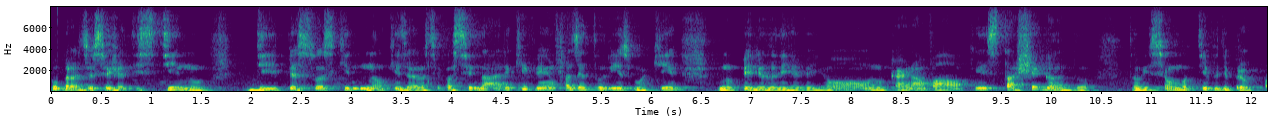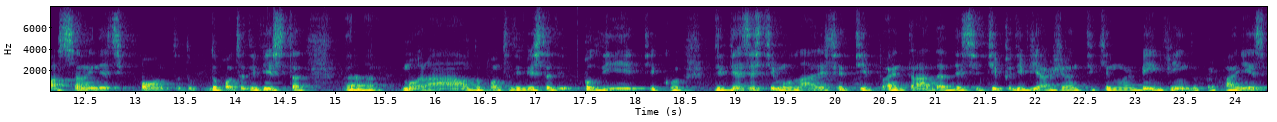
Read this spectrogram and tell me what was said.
o Brasil seja destino de pessoas que não quiseram se vacinar e que venham fazer turismo aqui no período de Réveillon, no Carnaval que está chegando. Então, isso é um motivo de preocupação e, nesse ponto, do, do ponto de vista uh, moral, do ponto de vista de, político, de desestimular esse tipo, a entrada desse tipo de viajante que não é bem-vindo para o país,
